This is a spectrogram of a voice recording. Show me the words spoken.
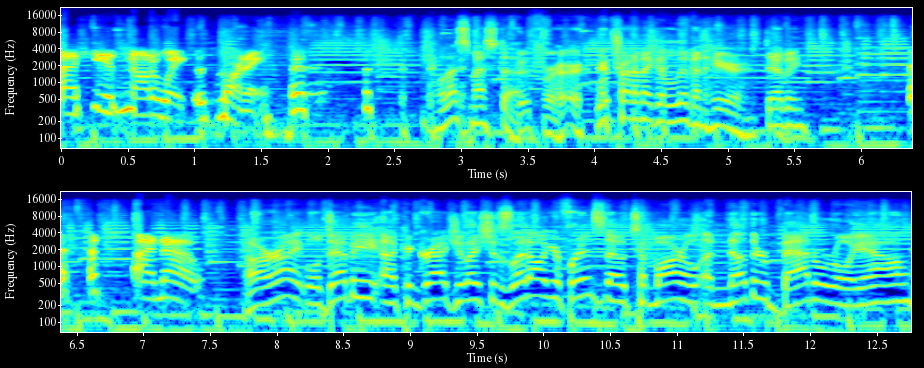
Uh, she is not awake this morning. Well, that's messed up. Good for her. We're trying to make a living here, Debbie. I know. All right. Well, Debbie, uh, congratulations. Let all your friends know tomorrow another battle royale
